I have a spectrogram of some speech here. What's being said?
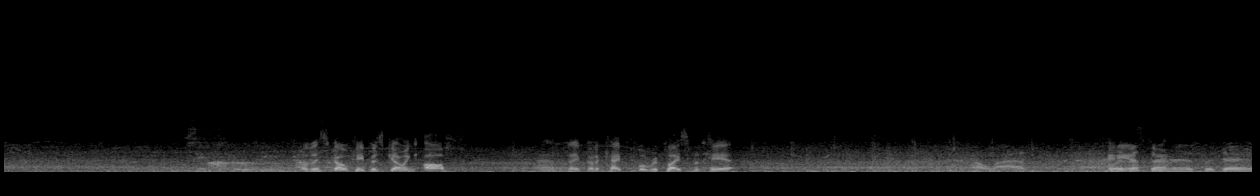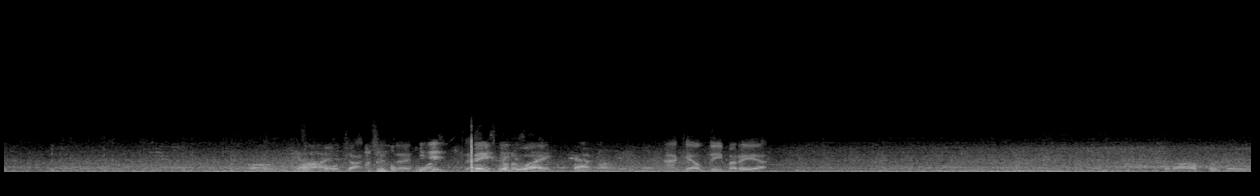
Well, this goalkeeper's going off, and they've got a capable replacement here. Oh, Only been Iniesta. three minutes per game. Oh, oh One god. more touch, and the He just basically gone away. like crap on me. Angel Di Maria. Off of me.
